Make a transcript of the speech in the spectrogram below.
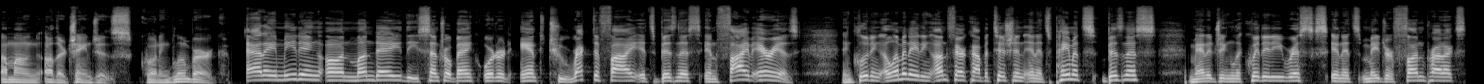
among other changes, quoting Bloomberg. At a meeting on Monday, the central bank ordered Ant to rectify its business in five areas, including eliminating unfair competition in its payments business, managing liquidity risks in its major fund products,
